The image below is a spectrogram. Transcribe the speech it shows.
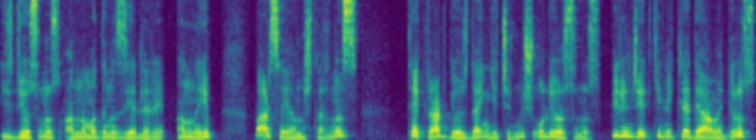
izliyorsunuz. Anlamadığınız yerleri anlayıp varsa yanlışlarınız tekrar gözden geçirmiş oluyorsunuz. Birinci etkinlikle devam ediyoruz.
